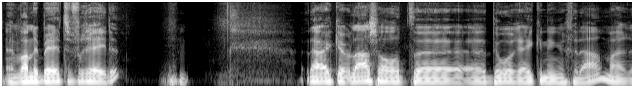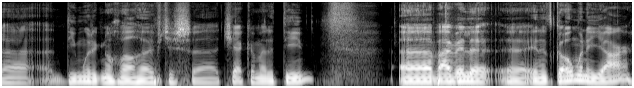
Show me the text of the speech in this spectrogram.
En wanneer ben je tevreden? Nou, ik heb laatst al wat eh, eh, doorrekeningen gedaan, maar eh, die moet ik nog wel eventjes eh, checken met het team. Eh, wij willen eh, in het komende jaar,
